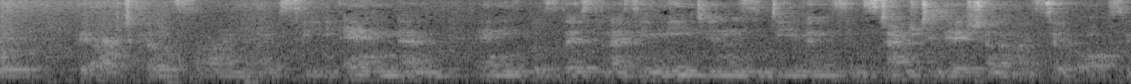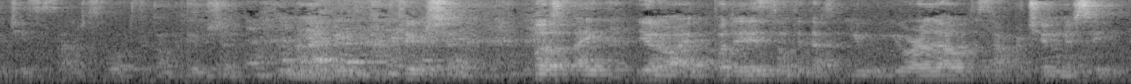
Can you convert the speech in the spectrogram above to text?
the, the articles in, I see N and N equals this, and I see medians and evens and standard deviation, and I still go, oh, sweet Jesus, I'll just go to the conclusion, and I read the conclusion. But I, you know, I, but it is something that you, you are allowed this opportunity.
